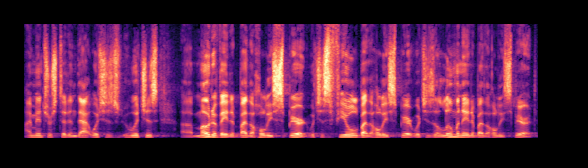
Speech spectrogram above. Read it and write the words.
I'm interested in that which is, which is uh, motivated by the Holy Spirit, which is fueled by the Holy Spirit, which is illuminated by the Holy Spirit.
